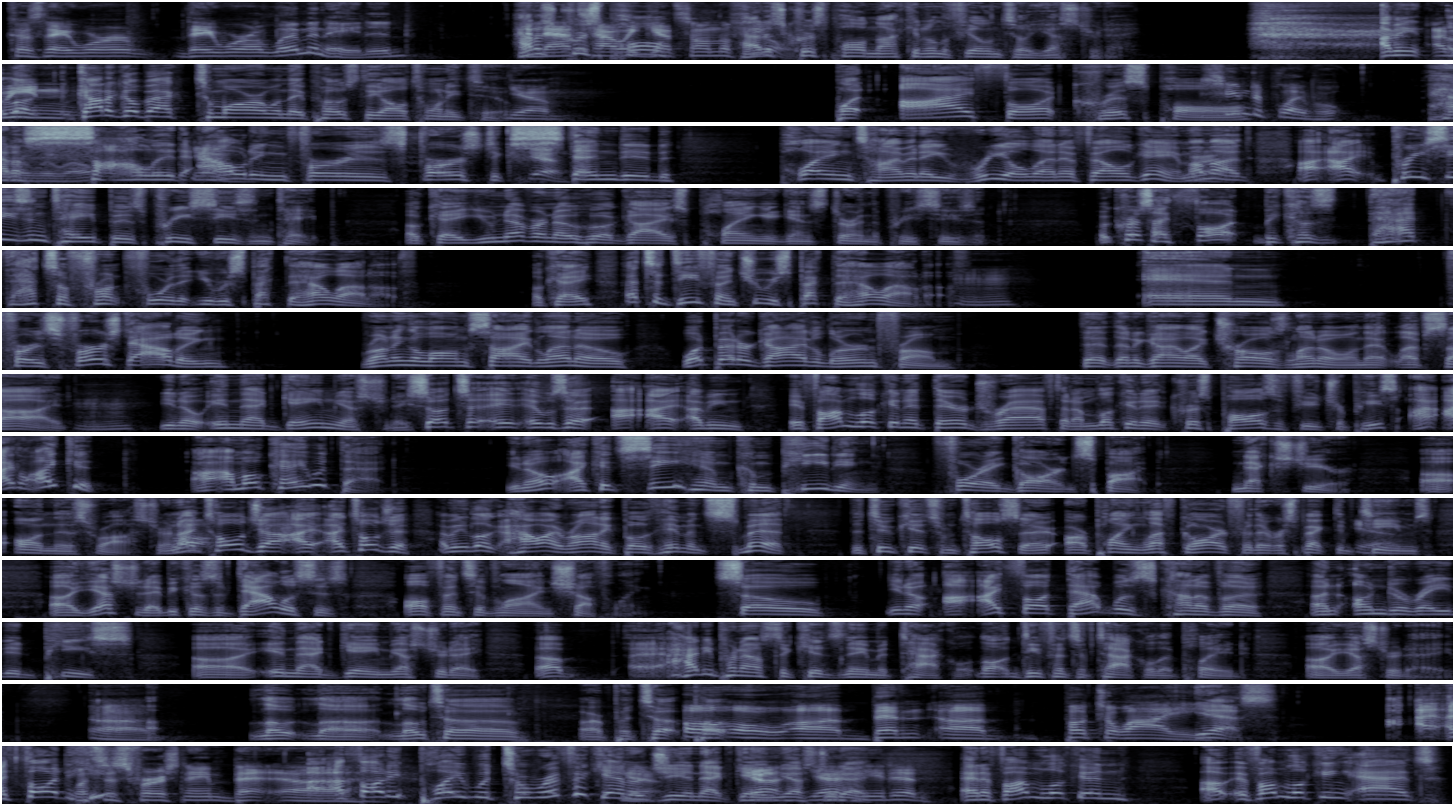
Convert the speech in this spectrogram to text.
Because they were they were eliminated. How and does that's Chris how Paul, he gets on the field. How does Chris Paul not get on the field until yesterday? I mean, I mean- got to go back tomorrow when they post the all 22. Yeah. But I thought Chris Paul Seemed to play had a well. solid Yeah. outing for his first extended playing time in a real NFL game. I'm not. I, I preseason tape is preseason tape. Okay, you never know who a guy is playing against during the preseason. But Chris, I thought because that that's a front four that you respect the hell out of. Okay, that's a defense you respect the hell out of. Mm-hmm. And for his first outing, running alongside Leno, what better guy to learn from than, than a guy like Charles Leno on that left side? You know, in that game yesterday. So it's a, it, it was a. I, I mean, if I'm looking at their draft and I'm looking at Chris Paul as a future piece, I, I like it. I, I'm okay with that. You know, I could see him competing for a guard spot next year uh, on this roster. And I told you, I, I told you. I mean, look how ironic both him and Smith, the two kids from Tulsa, are playing left guard for their respective teams uh, yesterday because of Dallas's offensive line shuffling. So you know, I, I thought that was kind of a an underrated piece uh, in that game yesterday. Uh, how do you pronounce the kid's name at tackle, the defensive tackle that played uh, yesterday? Uh, Lo, Lota or Pato, oh, oh, uh, Ben uh. Yes. I, I thought What's he, his first name? Ben, uh, I thought he played with terrific energy in that game Yeah, yeah, yesterday. he did. And if I'm looking, uh, if I'm looking at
